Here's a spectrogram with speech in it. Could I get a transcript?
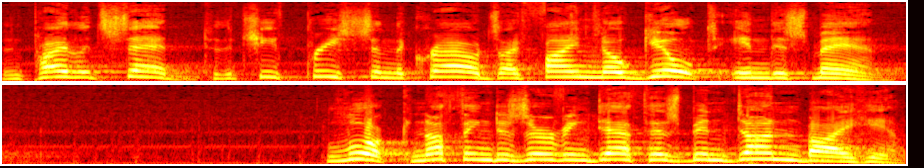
Then Pilate said to the chief priests and the crowds, I find no guilt in this man. Look, nothing deserving death has been done by him.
